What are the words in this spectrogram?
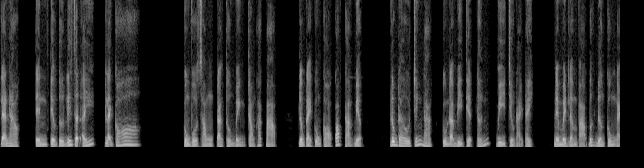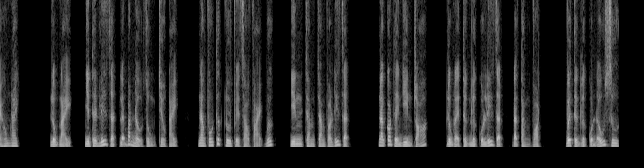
Lẽ nào tên tiểu tử lý giật ấy lại có... Cùng vô song đang thu mình trong hắc bào, lúc này cũng có quắp cả miệng. Lúc đầu chính nàng cũng đã bị thiệt lớn vì chiều này đây, nên mới lầm vào bước đường cùng ngày hôm nay. Lúc này, nhìn thấy Lý Giật lại bắt đầu dùng chiều này, nàng vô thức lui về sau vài bước, nhìn chăm chăm vào Lý Giật. Nàng có thể nhìn rõ, lúc này thực lực của Lý Giật đã tăng vọt. Với thực lực của đấu sư,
